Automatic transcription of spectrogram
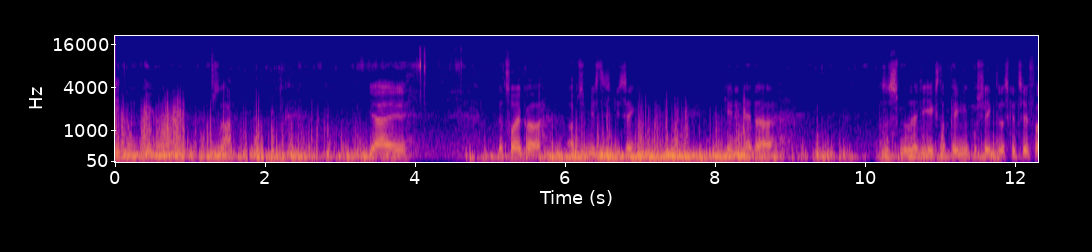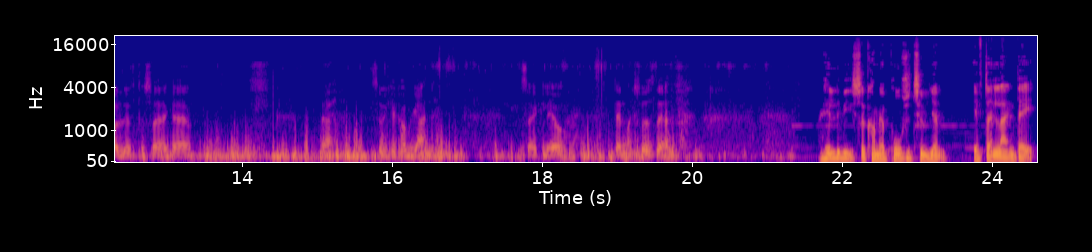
ikke nogen penge. Så jeg, øh, jeg tror, jeg går optimistisk i seng igen i nat, og, og så smider jeg de ekstra penge i projektet, der skal til for at løfte, så jeg kan, ja, så vi kan komme i gang. Så jeg kan lave Danmarks fedeste app. Heldigvis så kom jeg positivt hjem efter en lang dag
